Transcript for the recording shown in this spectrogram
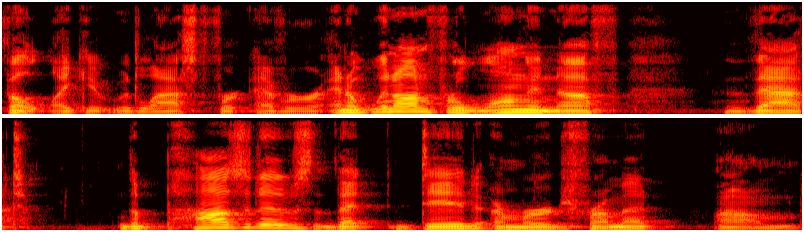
felt like it would last forever. And it went on for long enough that the positives that did emerge from it um,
